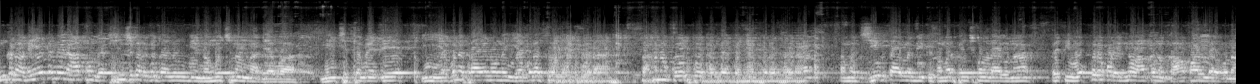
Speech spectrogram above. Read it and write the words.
ఇంకా అనేకమైన ఆత్మ రక్షించగలుగుతానని మేము నమ్ముచున్నాం నా దేవ. మీ చిత్తమైతే ఈ యవన ప్రాయంలో ఉన్న కూడా సహనం కోల్పోకుండా ప్రతి ఒక్కరూ కూడా తమ జీవితాలను మీకు సమర్పించుకోలేగున ప్రతి ఒక్కరు కూడా ఎన్నో ఆత్మను కాపాడలేగున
